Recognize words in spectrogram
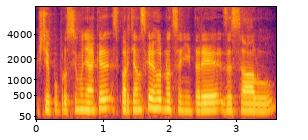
Ještě poprosím o nějaké spartianské hodnocení tady ze sálu.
